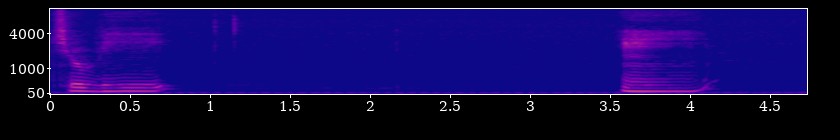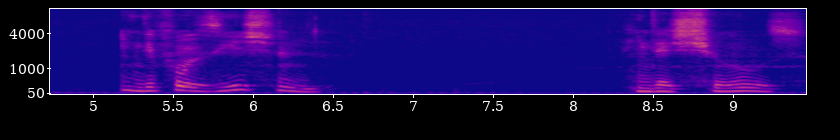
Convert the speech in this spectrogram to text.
to be in, in the position, in the shoes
